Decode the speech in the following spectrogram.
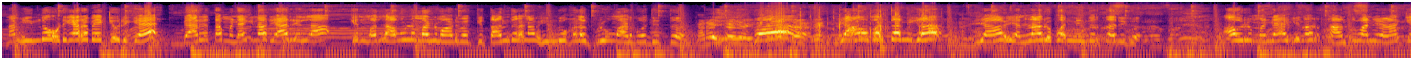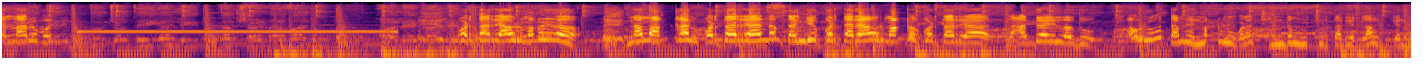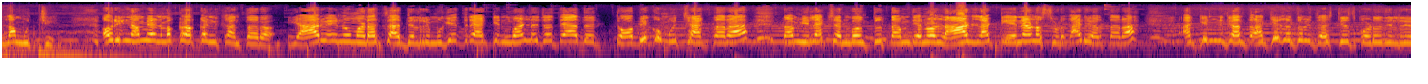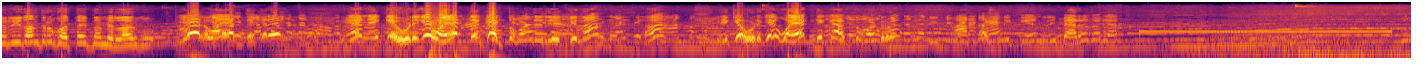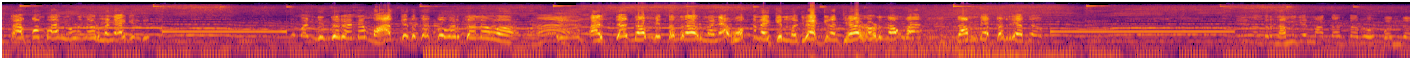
ನಮ್ ಹಿಂದೂ ಹುಡುಗ್ಯಾರ ಬೇಕು ಇವ್ರಿಗೆ. ಬ್ಯಾರೆ ತಮ್ಮ ಮನ್ಯಾಗಿನವ್ರು ಇಲ್ಲ ಇನ್ ಮೊದ್ಲು ಅವನು ಮಣ್ಣು ಮಾಡ್ಬೇಕಿತ್ತು. ಅಂದ್ರೆ ನಾವ್ ಹಿಂದೂಗಳ ಪ್ರೂವ್ ಮಾಡ್ಬೋದಿತ್ತು. ಯಾವ ಬರ್ತಾನೀಗ ಯಾವ ಎಲ್ಲಾರು ಬಂದ್ ನಿಂದಿರ್ತಾರ ಈಗ. ಅವ್ರ ಮನ್ಯಾಗಿನವ್ರು ಸಾಂತ್ವನ ಹೇಳಕ್ ಎಲ್ಲಾರು ಬಂದ್ ನಿಂತ್- ಕೊಡ್ತಾರ್ರಿ ಅವ್ರ ಮಗಳನ್ನ. ನಮ್ಮ ಅಕ್ಕನ ಕೊಡ್ತಾರೆ ನಮ್ಮ ತಂಗಿ ಕೊಡ್ತಾರ ಅವ್ರ ಮಕ್ಳು ಕೊಡ್ತಾರೆ ಸಾಧ್ಯ ಇಲ್ಲ ಅದು. ಅವರು ತಮ್ಮ ಹೆಣ್ಮಕ್ಳನ್ನ ಒಳಗೆ ಚಂದ ಮುಚ್ಚಿಡ್ತಾರೆ, ಎಲ್ಲ ಎಲ್ಲ ಮುಚ್ಚಿ. ಅವ್ರಿಗೆ ನಮ್ಮ ಹೆಣ್ಮಕ್ಳ ಕಣ್ ಕಾಣ್ತಾರ. ಯಾರು ಏನು ಮಾಡಕ್ ಸಾಧ್ಯ ಇಲ್ರಿ. ಮುಗಿದ್ರೆ ಆಕಿನ ಮಣ್ಣು ಜೊತೆ ಅದು ಟಾಪಿಕ್ ಮುಚ್ಚಿ ಹಾಕ್ತಾರ. ತಮ್ಮ ಇಲೆಕ್ಷನ್ ಬಂತು ತಮ್ದೇನೋ ಲಾಡ್ ಲಟ್ ಏನೇನೋ ಸುಡ್ಗಾಡ್ ಹೇಳ್ತಾರ. ಆಕಿನ್ಗಂತ ಆಕಿಗಂತೂ ಜಸ್ಟಿಸ್ ಕೊಡೋದಿಲ್ರಿ ಇವ್ರು. ಇದಂತೂ ಗೊತ್ತೈತ್ ನಮ್ಮೆಲ್ಲರಿಗೂ. ಏನ್ ವೈಯಕ್ತಿಕ? ಏನ್ ಈಕೆ ಹುಡುಗಿ ವೈಯಕ್ತಿಕ ಆಗಿ ತಗೊಂಡ್ರಿ ಈಕಿನ? ಈಕೆ ಹುಡುಗಿ ವೈಯಕ್ತಿಕ ಆಗಿ ತಗೊಂಡ್ರು? ಆಕಸ್ಮಿಕ ಏನ್ರಿ? ಬ್ಯಾರದವ್ರ ಯಾರು? ಗುರ್ತಾಕೊಂಡ್ ಬಂದ್ ನೋಡಿದವ್ರ ಮನ್ಯಾಗಿಂದ. ನಿಂದರನ್ನ ಮಾತಿನ ಕರ್ಕೊ ಬರ್ತಾನವ ಅಷ್ಟೇ ದಮ್ ಇತ್ತಂದ್ರ ಅವ್ರ ಮನ್ಯಾಗ ಹೋಗ್ತಾನ ಆಕಿನ ಮದ್ವೆ ಆಕಿನ ಅಂತ ಹೇಳಿ ನೋಡು ನಾವ. ದಮ್ ಬೇಕಲ್ರಿ ಅದ. ಏನಂದ್ರ ನಮಗೇನ್ ಮಾತಾಡ್ತಾರೋ ಬಂದ.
